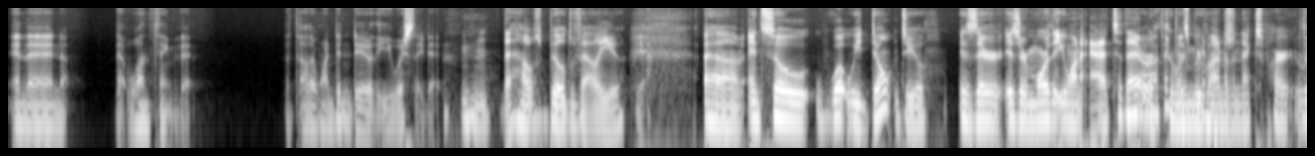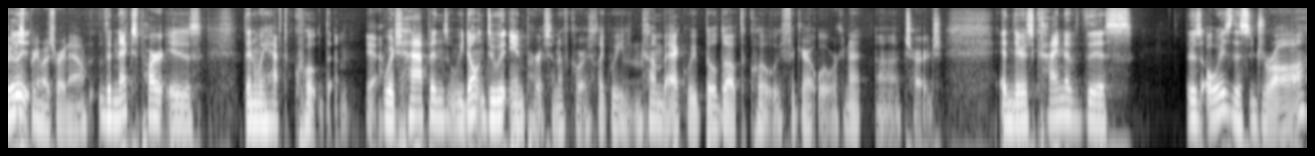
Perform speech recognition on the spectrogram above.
and then that one thing that that the other one didn't do that you wish they did. hmm that helps build value. Yeah. Um, and so what we don't do is there is there more that you want to add to that, No, or can we move on to the next part? Really, pretty much right now. the next part is then we have to quote them. Yeah. Which happens. We don't do it in person, of course. Like we Mm-mm. come back, we build out the quote, we figure out what we're gonna uh, charge, and there's kind of this. There's always this draw,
